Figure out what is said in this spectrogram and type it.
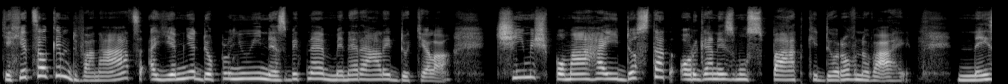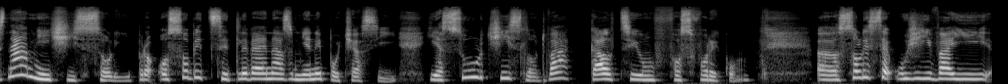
Těch je celkem 12 a jemně doplňují nezbytné minerály do těla, čímž pomáhají dostat organismus zpátky do rovnováhy. Nejznámější solí pro osoby citlivé na změny počasí je sůl číslo 2 kalcium fosforicum. Eh, soli se užívají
